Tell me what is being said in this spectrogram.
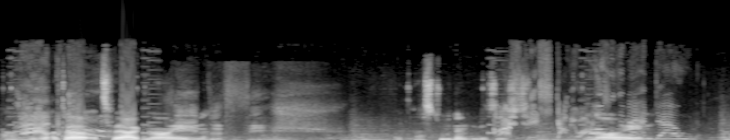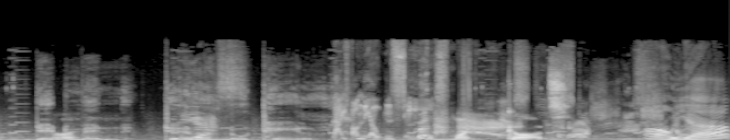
Was ist so alter Zwerg? Nein. Was hast du denn im Gesicht? Nein. Nein. Oh mein Gott. Oh yeah?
